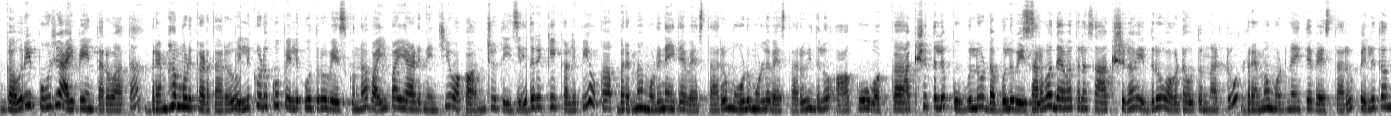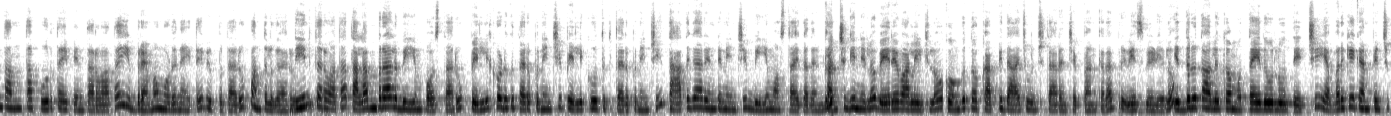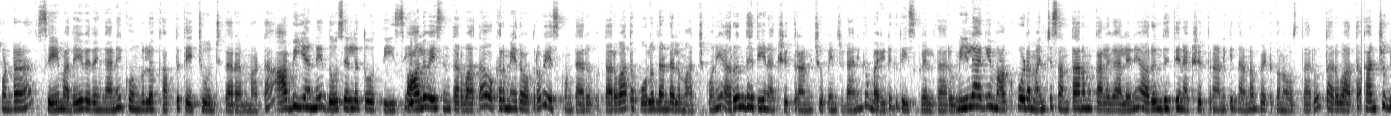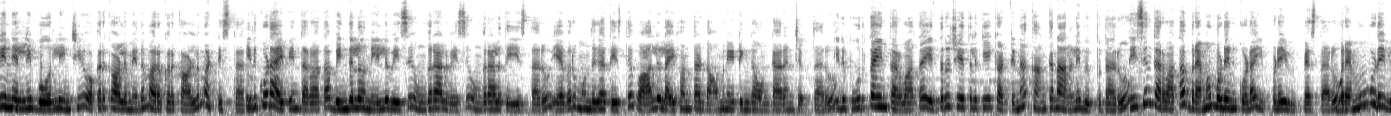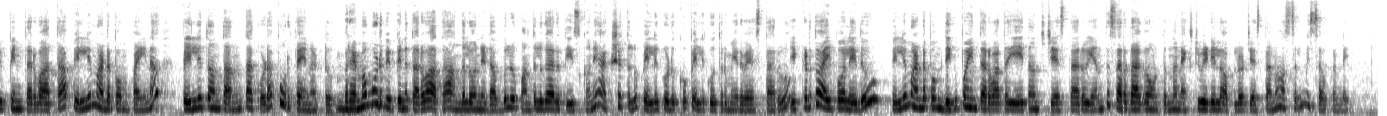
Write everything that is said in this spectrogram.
గౌరీ పూజ అయిపోయిన తర్వాత బ్రహ్మముడి కడతారు. పెళ్ళి కొడుకు పెళ్ళి కూతురు వేసుకున్న వైపయ్యాడి నుంచి ఒక అంచు తీసి ఇద్దరికి కలిపి ఒక బ్రహ్మముడిని అయితే వేస్తారు. మూడు ముళ్ళు వేస్తారు. ఇందులో ఆకు ఒక్క అక్షతలు పువ్వులు డబ్బులు వేసి సర్వదేవతల సాక్షిగా ఇద్దరు ఒకటవుతున్నట్టు బ్రహ్మముడిని అయితే వేస్తారు పెళ్ళితంత అంతా పూర్తయిపోయిన తర్వాత ఈ బ్రహ్మముడిని అయితే విప్పుతారు పంతులు గారు. దీని తర్వాత తలంబ్రాల బియ్యం పోస్తారు. పెళ్ళి కొడుకు తరపు నుంచి పెళ్ళి కూతురు తరపు నుంచి తాతగారింటి నుంచి బియ్యం వస్తాయి కదండి. కంచు గిన్నెలో వేరే వాళ్ళ ఇంట్లో కొంగుతో కప్పి దాచి ఉంచుతారని చెప్పాను కదా ప్రీవియస్ వీడియోలో. ఇద్దరు తాలూకా ముత్తైదువులు తెచ్చి ఎవరికీ కనిపించకుండా సేమ్ అదే విధంగానే కొంగులో కప్పి తెచ్చి ఉంచుతారనమాట ఆ బియ్యాన్ని దోసెళ్ళతో తీసి పాలు వేసిన తర్వాత ఒకరి మీద ఒకరు వేసుకుంటారు. తర్వాత పూలదండలు మార్చుకొని అరుంధతి నక్షత్రాన్ని చూపించడానికి బయటకు తీసుకువెళ్తారు. మీలాగే మాకు కూడా మంచి సంతానం కలగాలని అరుంధతి నక్షత్రానికి దండం పెట్టుకుని వస్తారు. తర్వాత కంచు గిన్నెల్ని బోర్లించి ఒకరి కాళ్ళ మీద మరొకరి కాళ్ళు మట్టిస్తారు. ఇది కూడా అయిపోయిన తర్వాత బిందెలో నీళ్ళు వేసి ఉంగరాలు వేసి ఉంగరాలు తీయిస్తారు. ఎవరు ముందుగా తీస్తే వాళ్ళు లైఫ్ అంతా డామినేటింగ్గా ఉంటారని చెప్తారు. ఇది పూర్తయిన తర్వాత ఇద్దరు చేతులకి కట్టిన కంకణాలని విప్పుతారు. తీసిన తర్వాత బ్రహ్మముడిని కూడా ఇప్పుడే విప్పేస్తారు. బ్రహ్మముడి విప్పిన తర్వాత పెళ్ళి మండపం పైన పెళ్ళి తొంత అంతా కూడా పూర్తయినట్టు. బ్రహ్మముడి విప్పిన తర్వాత అందులోని డబ్బులు పంతులు గారు తీసుకుని అక్షతలు పెళ్ళి కొడుకు పెళ్ళి కూతురు మీద వేస్తారు. ఇక్కడతో అయిపోలేదు. పెళ్ళి మండపం దిగిపోయిన తర్వాత ఏ తంతు చేస్తారు? ఎంత సరదాగా ఉంటుందో నెక్స్ట్ వీడియోలో అప్లోడ్ చేస్తాను. అస్సలు మిస్ అవ్వకండి.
